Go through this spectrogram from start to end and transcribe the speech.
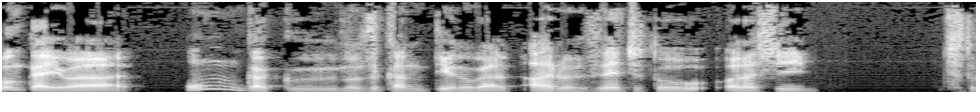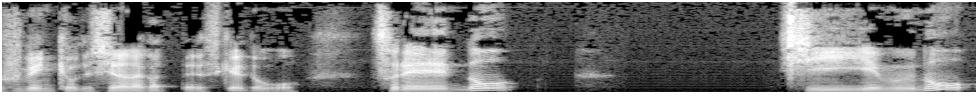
今回は音楽の図鑑っていうのがあるんですね。ちょっと私、ちょっと不勉強で知らなかったですけれども、それの CM の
